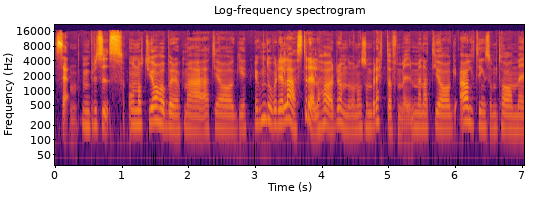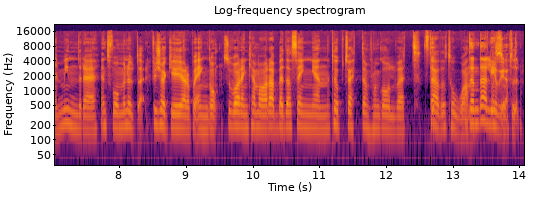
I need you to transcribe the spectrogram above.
sen? Men precis. Och något jag har börjat med är att jag, jag kommer inte ihåg vad jag läste det eller hörde om det var någon som berättade för mig, men att jag allting som tar mig mindre än två minuter försöker jag göra på en gång. Så vad den kan vara, bädda sängen, ta upp tvätten från golvet, städa toan. Den där lever Alltså jag efter. typ.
